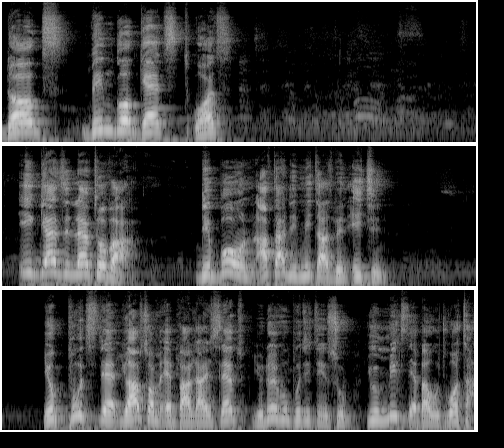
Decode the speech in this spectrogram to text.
dogs bingo gets what? He gets the leftover. The bone after the meat has been eaten. You put the you have some eba that is left, you don't even put it in soup. You mix the eba with water.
